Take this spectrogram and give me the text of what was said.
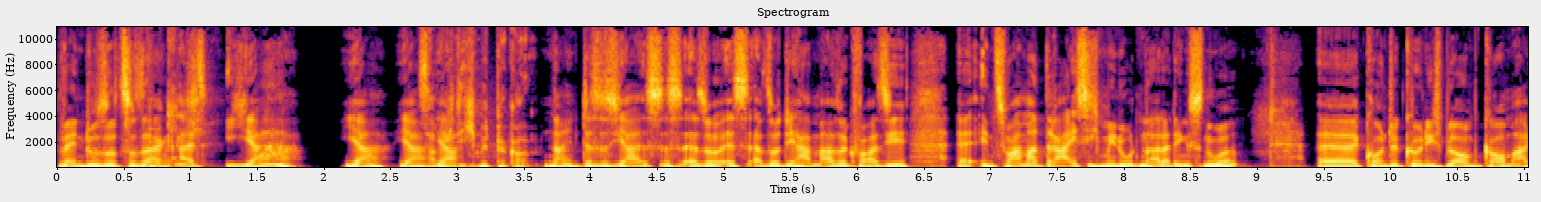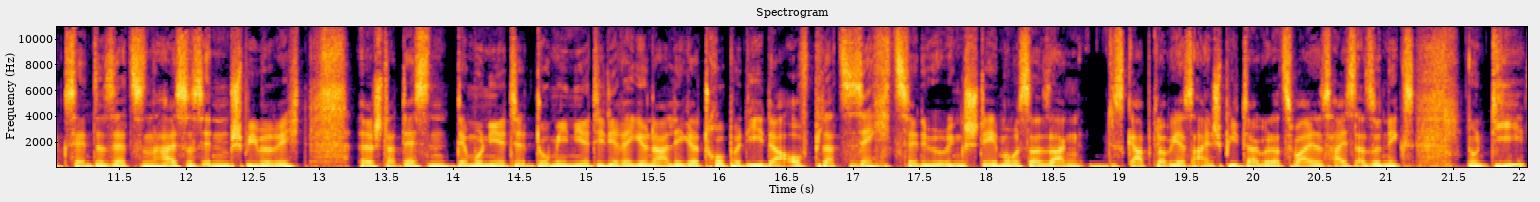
wenn du sozusagen Wirklich? als ja, ja, ja, das habe ja. ich nicht mitbekommen. Nein, das ist ja, es ist also es also die haben also quasi äh, in zweimal 30 Minuten allerdings nur äh, konnte Königsblau kaum Akzente setzen, heißt es im Spielbericht. Äh, stattdessen demonierte dominierte die Regionalligatruppe, die da auf Platz 16 übrigens stehen. Man muss da sagen, es gab glaube ich erst einen Spieltag oder zwei, das heißt also nichts und die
